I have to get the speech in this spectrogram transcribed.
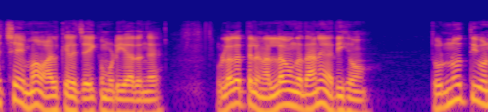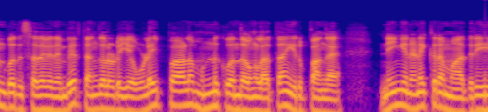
நிச்சயமாக வாழ்க்கையில் ஜெயிக்க முடியாதுங்க. உலகத்தில் நல்லவங்க தானே அதிகம். தொண்ணூற்றி ஒன்பது சதவீதம் பேர் தங்களுடைய உழைப்பால் முன்னுக்கு வந்தவங்களா தான் இருப்பாங்க. நீங்கள் நினைக்கிற மாதிரி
